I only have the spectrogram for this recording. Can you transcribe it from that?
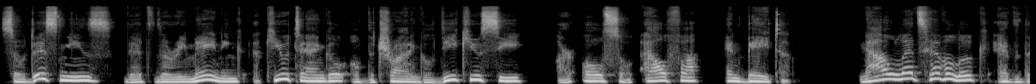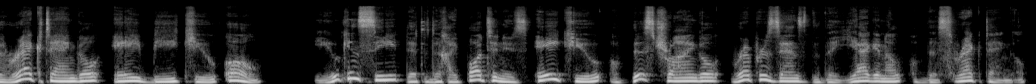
So this means that the remaining acute angle of the triangle DQC are also alpha and beta. Now let's have a look at the rectangle ABQO. You can see that the hypotenuse AQ of this triangle represents the diagonal of this rectangle.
